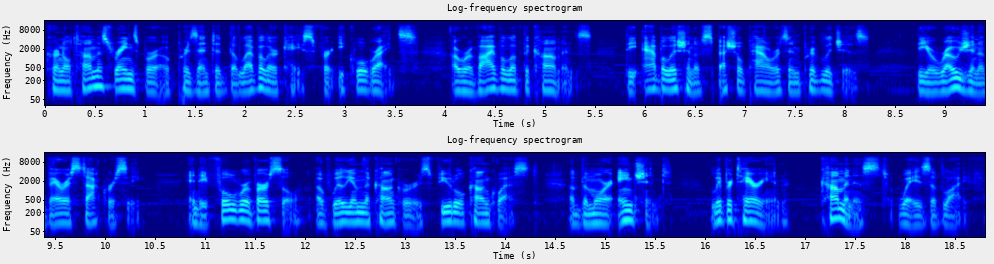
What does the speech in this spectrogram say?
Colonel Thomas Rainsborough presented the leveler case for equal rights, a revival of the commons, the abolition of special powers and privileges, the erosion of aristocracy, and a full reversal of William the Conqueror's feudal conquest of the more ancient, libertarian, communist ways of life.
